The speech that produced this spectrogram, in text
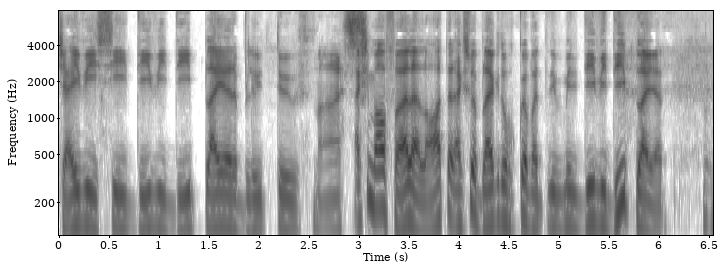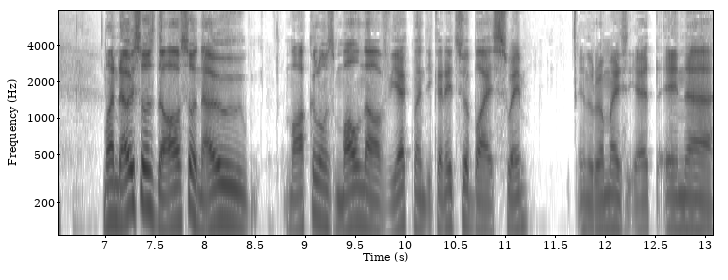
JVC DVD player Bluetooth. Nice. Ek sê maar vir hulle later, ek sou blyk nog gekoop wat met die DVD player. maar nou is ons daarso, nou maak hulle ons mal na 'n week want jy kan net so baie swem en roomys eet en uh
